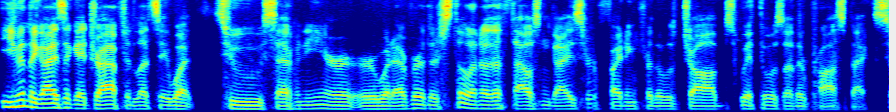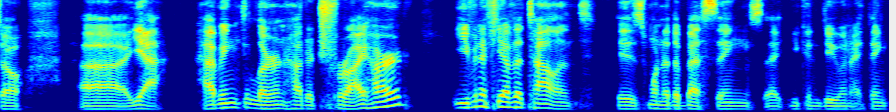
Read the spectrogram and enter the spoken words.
even the guys that get drafted, let's say what 270 or, or whatever, there's still another thousand guys who are fighting for those jobs with those other prospects. So uh yeah, having to learn how to try hard, even if you have the talent, is one of the best things that you can do. And I think,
